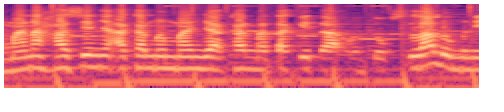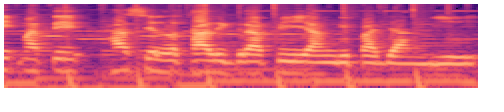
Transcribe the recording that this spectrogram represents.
mana hasilnya akan memanjakan mata kita untuk selalu menikmati hasil kaligrafi yang dipajang di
